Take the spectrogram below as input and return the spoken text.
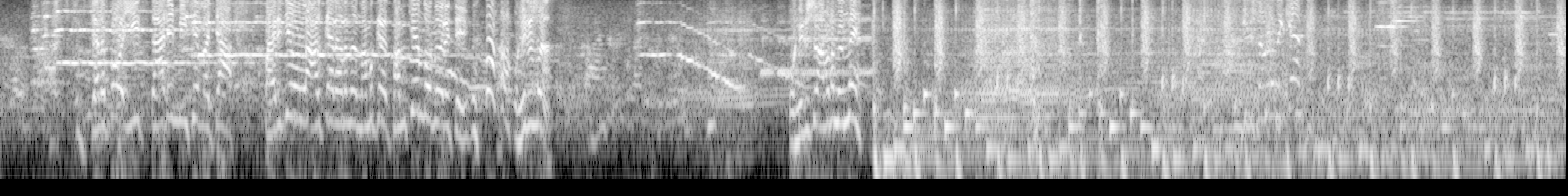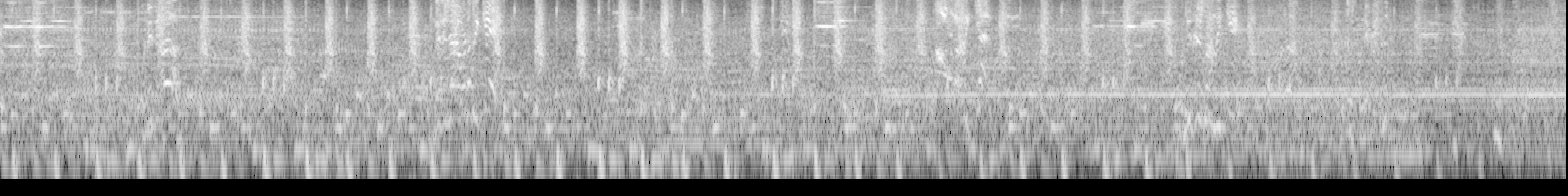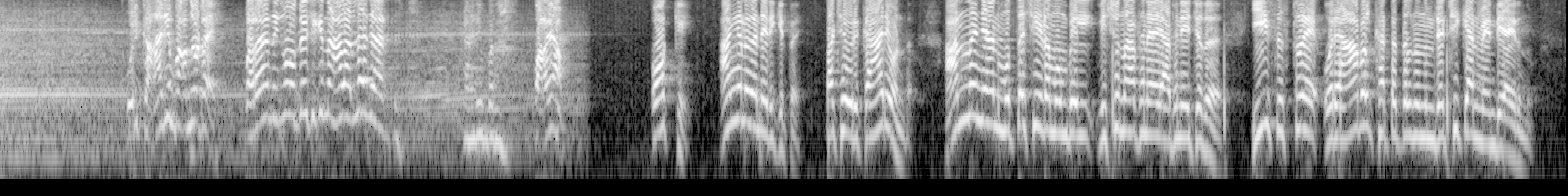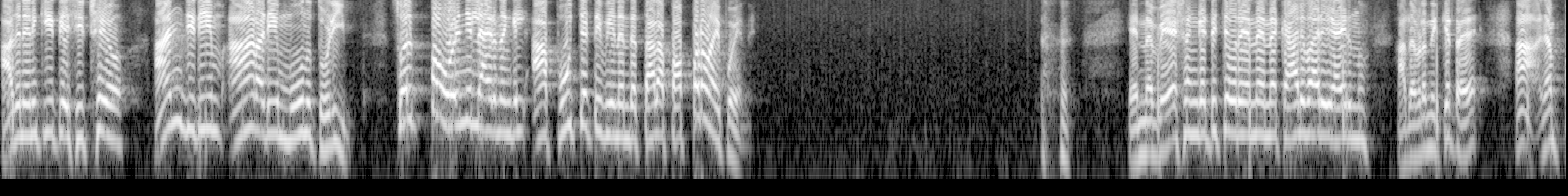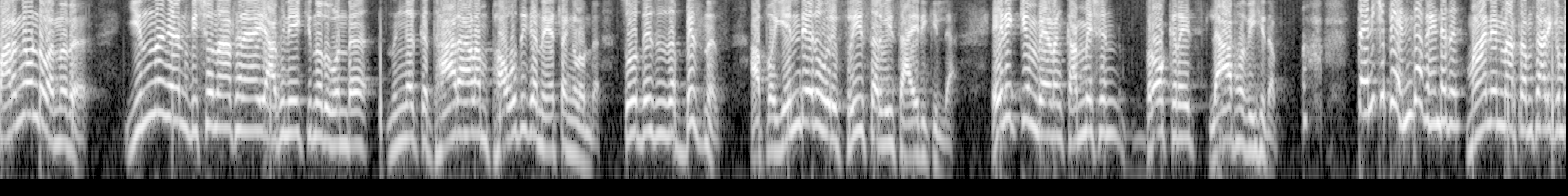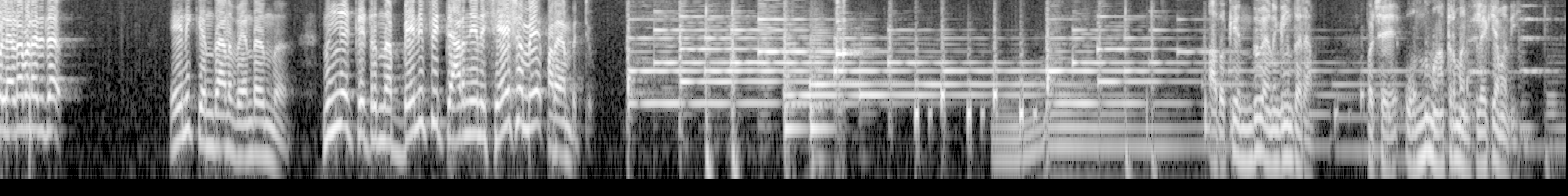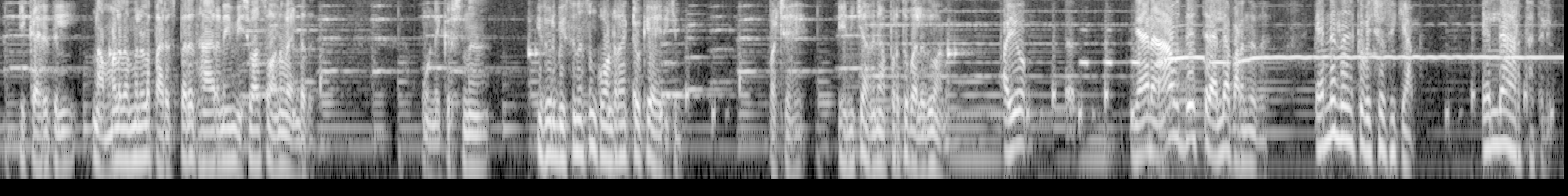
ചിലപ്പോ ഈ താടിയും മീശയും വെച്ച പരിചയമുള്ള ആൾക്കാരാണെന്ന് നമുക്ക് സംശയം തോന്നുവരെ ചെയ്യും. ഉണ്ണികൃഷ്ണ ഉണ്ണികൃഷ്ണ അവിടെ നിന്നേ. നിങ്ങൾ ഉദ്ദേശിക്കുന്ന ആളല്ല ഞാൻ. കാര്യം പറ. പറയാം. ഓക്കെ അങ്ങനെ തന്നെ ഇരിക്കട്ടെ. പക്ഷെ ഒരു കാര്യമുണ്ട്. അന്ന് ഞാൻ മുത്തശ്ശിയുടെ മുമ്പിൽ വിശ്വനാഥനായി അഭിനയിച്ചത് ഈ സിസ്റ്ററെ ഒരു ആവൽ ഘട്ടത്തിൽ നിന്നും രക്ഷിക്കാൻ വേണ്ടിയായിരുന്നു. അതിനെനിക്ക് കിട്ടിയ ശിക്ഷയോ? അഞ്ചിടിയും ആറടിയും മൂന്ന് തൊഴിയും. സ്വല്പം ഒഴിഞ്ഞില്ലായിരുന്നെങ്കിൽ ആ പൂച്ചട്ടി വീണന്റെ തല പപ്പടമായി പോയെന്നെ എന്നെ വേഷം കെട്ടിച്ചവർ എന്നെ എന്നെ കാലുവാരിയായിരുന്നു അതവിടെ നിൽക്കട്ടെ ആ ഞാൻ പറഞ്ഞുകൊണ്ട് വന്നത് ഇന്ന് ഞാൻ വിശ്വനാഥനായി അഭിനയിക്കുന്നത് കൊണ്ട് നിങ്ങൾക്ക് ധാരാളം ഭൗതിക നേട്ടങ്ങളുണ്ട്. So this is a business അപ്പൊ എന്റേത് ഒരു ഫ്രീ സർവീസ് ആയിരിക്കില്ല. എനിക്കും വേണം കമ്മീഷൻ ബ്രോക്കറേജ് ലാഭവിഹിതം. തനിക്കിപ്പോ എന്താ വേണ്ടത്? മാന്യന്മാർ സംസാരിക്കുമ്പോൾ ഇടപെടരുത്. എനിക്ക് എന്താണ് വേണ്ടതെന്ന് നിങ്ങൾക്ക് കിട്ടുന്ന ബെനിഫിറ്റ് അറിഞ്ഞതിന് ശേഷമേ പറയാൻ പറ്റൂ. അതൊക്കെ എന്ത് വേണമെങ്കിലും തരാം. പക്ഷേ ഒന്ന് മാത്രം മനസ്സിലാക്കിയാൽ മതി. ഇക്കാര്യത്തിൽ നമ്മൾ തമ്മിലുള്ള പരസ്പര ധാരണയും വിശ്വാസമാണ് വേണ്ടത്. ഉണ്ണികൃഷ്ണന് ഇതൊരു ബിസിനസ്സും കോൺട്രാക്റ്റും ഒക്കെ ആയിരിക്കും. പക്ഷേ എനിക്ക് അതിനപ്പുറത്ത് പലതുമാണ്. അയ്യോ ഞാൻ ആ ഉദ്ദേശത്തിലല്ല പറഞ്ഞത്. എന്നെ നിങ്ങൾക്ക് വിശ്വസിക്കാം. എല്ലാ അർത്ഥത്തിലും.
